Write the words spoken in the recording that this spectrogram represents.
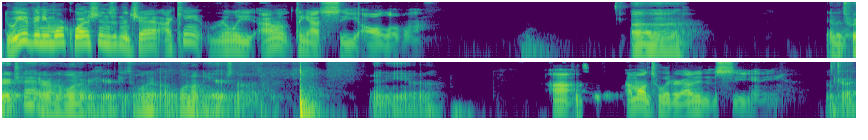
Do we have any more questions in the chat? I can't really. I don't think I see all of them. Uh in the Twitter chat or on the one over here? Because the one, the one on here is not any uh Uh, I'm on Twitter. I didn't see any. okay.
